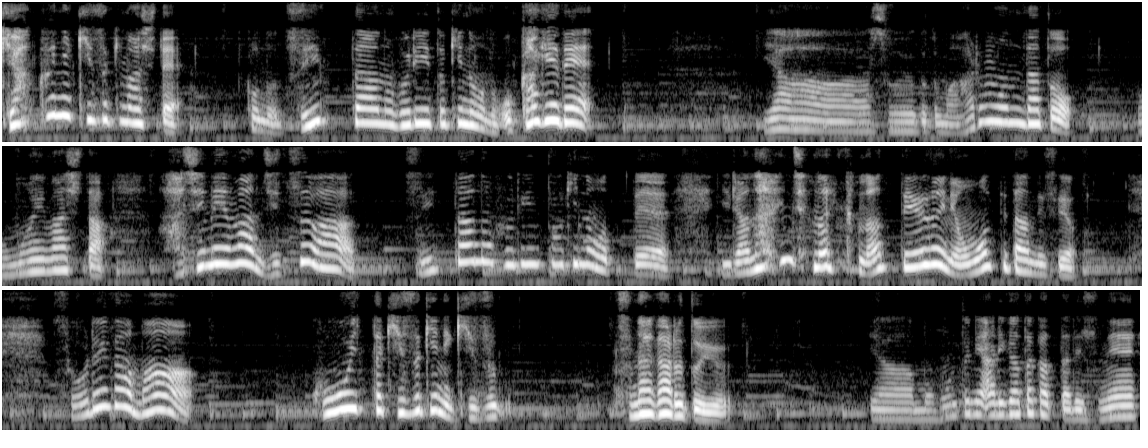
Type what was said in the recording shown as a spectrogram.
逆に気づきまして、このツイッターのフリート機能のおかげで、いやー、そういうこともあるもんだと思いました。はじめは実はツイッターのフリート機能っていらないんじゃないかなっていうふうに思ってたんですよ。それがまあ、こういった気づきに気づ、つながるという。いやもう本当にありがたかったですね。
